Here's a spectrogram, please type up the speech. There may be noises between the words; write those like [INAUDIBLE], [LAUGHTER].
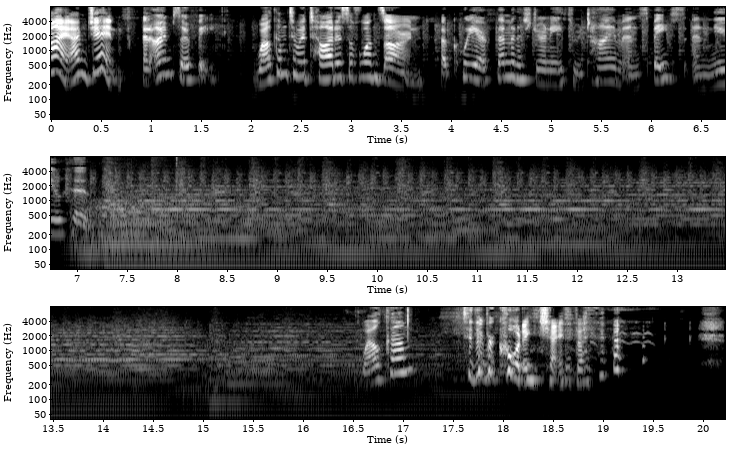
Hi, I'm Jen. And I'm Sophie, Welcome to a TARDIS of one's own. a queer feminist journey through time and space and New Who. Welcome to the recording chamber. [LAUGHS]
